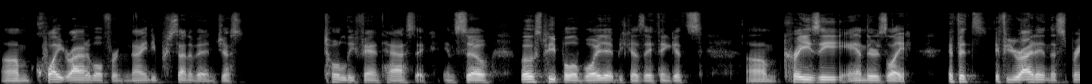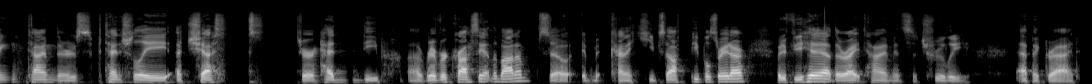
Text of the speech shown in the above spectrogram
um, quite rideable for 90% of it and just totally fantastic. And so most people avoid it because they think it's um, crazy. And there's like, if it's if you ride it in the springtime, there's potentially a chest or head deep uh, river crossing at the bottom, so it kind of keeps off people's radar. But if you hit it at the right time, it's a truly epic ride.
